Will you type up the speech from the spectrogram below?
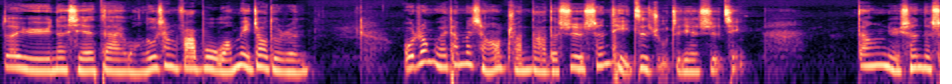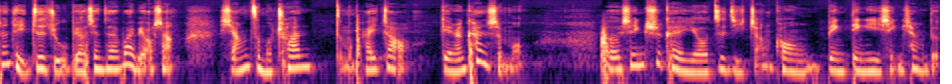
对于那些在网络上发布完美照的人，我认为他们想要传达的是身体自主这件事情。当女生的身体自主表现在外表上，想怎么穿、怎么拍照、给人看什么，核心是可以由自己掌控并定义形象的。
